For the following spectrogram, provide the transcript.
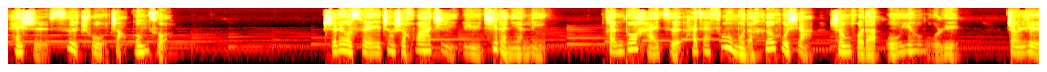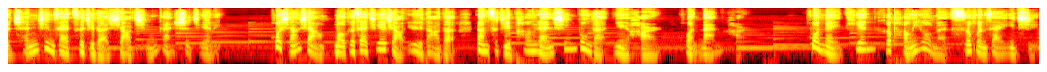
开始四处找工作。十六岁正是花季雨季的年龄，很多孩子还在父母的呵护下生活的无忧无虑，整日沉浸在自己的小情感世界里，或想想某个在街角遇到的让自己怦然心动的女孩或男孩，或每天和朋友们厮混在一起，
